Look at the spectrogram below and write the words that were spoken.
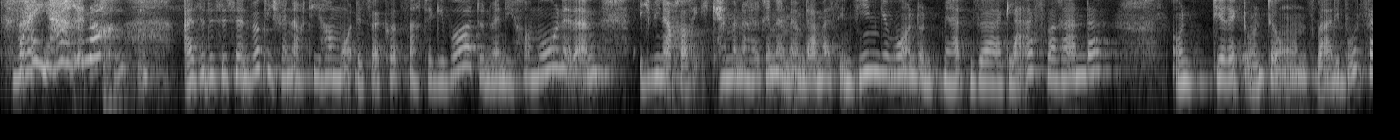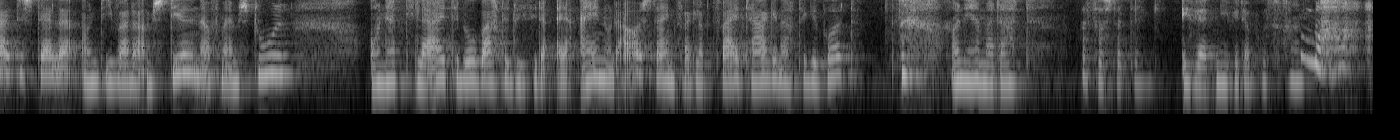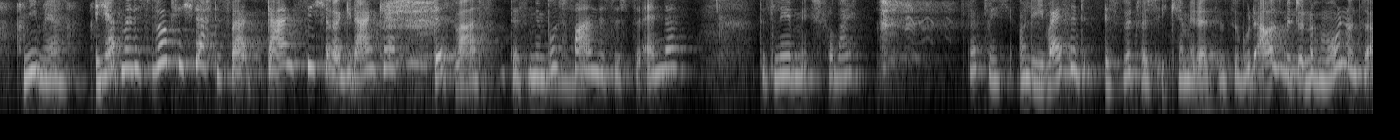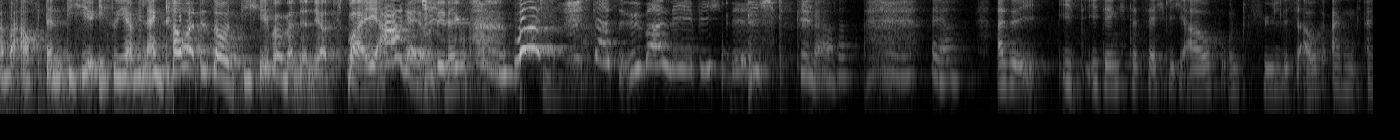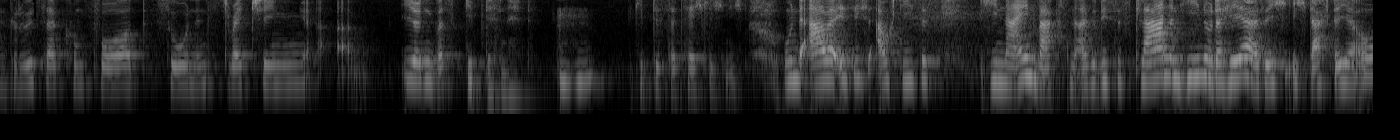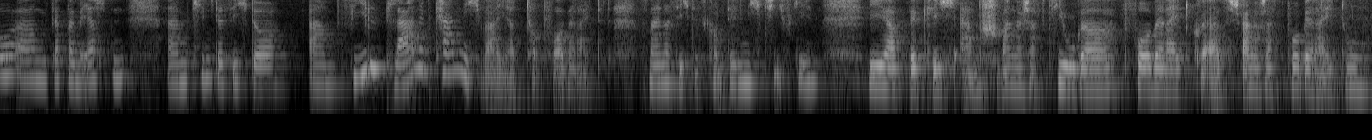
Zwei Jahre noch? Also das ist dann wirklich, wenn auch die Hormone, das war kurz nach der Geburt und wenn die Hormone dann, ich bin auch, auch ich kann mich noch erinnern, wir haben damals in Wien gewohnt und wir hatten so eine Glasveranda und direkt unter uns war die Bushaltestelle und die war da am Stillen auf meinem Stuhl und habe die Leute beobachtet, wie sie da ein- und aussteigen. Es war, glaube ich, zwei Tage nach der Geburt. Und ich habe mir gedacht, Was hast du gedacht? ich werde nie wieder Bus fahren. nie mehr. Ich habe mir das wirklich gedacht. Das war ein ganz sicherer Gedanke. Das war's. Das mit dem Busfahren, das ist zu Ende. Das Leben ist vorbei. Wirklich. Und ich weiß nicht, es wird, ich kenne mich da jetzt nicht so gut aus mit den Hormonen und so, aber auch dann die He ich so, ja, wie lange dauert das so? Und die Hebamme dann, ja, zwei Jahre. Und ich denke, was? Das überlebe ich nicht. Genau. Ja. Also ich, ich, ich denke tatsächlich auch und fühle das auch, ein, ein größer Komfort, so ein Stretching, ähm, irgendwas gibt es nicht. Gibt es tatsächlich nicht. Und aber es ist auch dieses Hineinwachsen, also dieses Planen hin oder her. Also ich, ich dachte ja, oh, ähm, gerade beim ersten ähm, Kind, dass ich da ähm, viel planen kann. Ich war ja top vorbereitet. Aus meiner Sicht, es konnte nicht schief gehen. Ich habe wirklich ähm, Schwangerschafts-Yoga, Vorbereit also Schwangerschaftsvorbereitung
